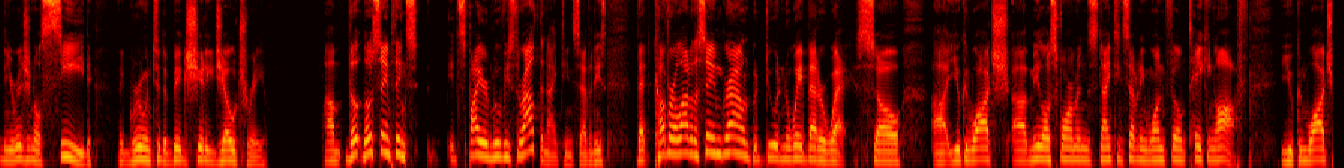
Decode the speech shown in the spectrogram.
the original seed that grew into the big shitty Joe tree um, th- those same things inspired movies throughout the 1970s that cover a lot of the same ground, but do it in a way better way. So uh, you could watch uh, Milos Forman's 1971 film Taking Off. You can watch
